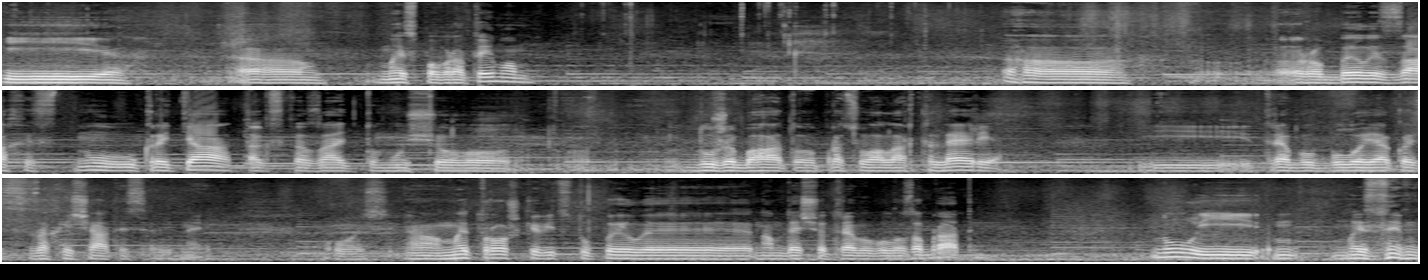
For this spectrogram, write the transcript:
І Ми з побратимом е, робили захист, ну, укриття, так сказати, тому що дуже багато працювала артилерія і треба було якось захищатися від неї. Ось. Е, Ми трошки відступили, нам дещо треба було забрати. Ну і ми з ним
